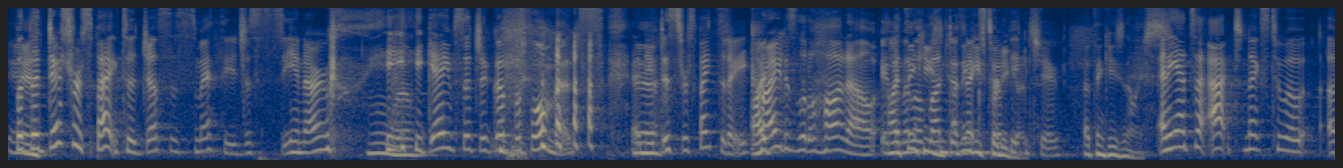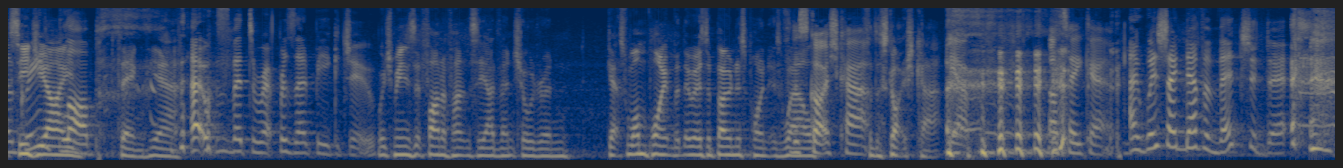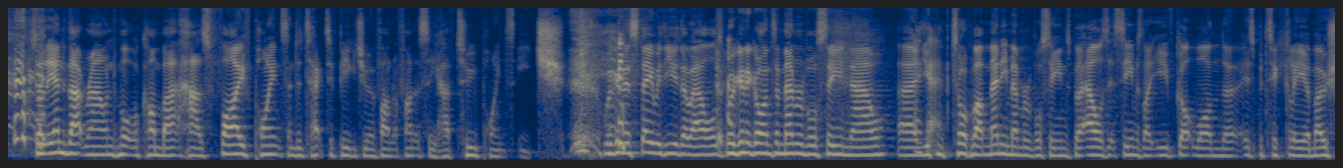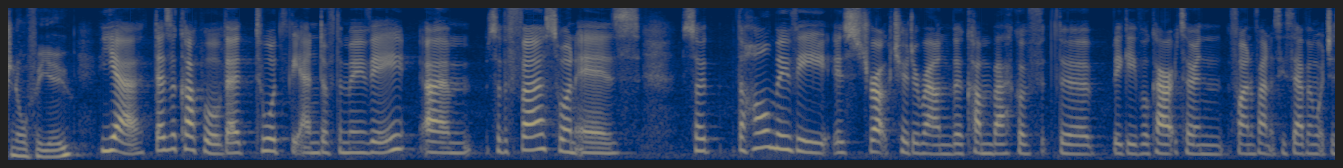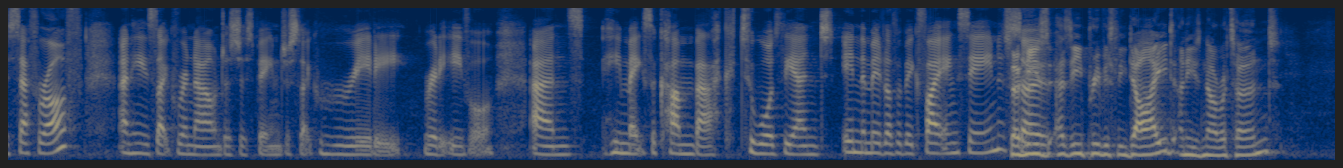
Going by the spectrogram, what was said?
But the disrespect to Justice Smith, you just, you know, he, he gave such a good performance and Yeah. you disrespected it. He I- cried his little heart out in the I middle think of I London think he's next to a pretty good. Pikachu. I think he's nice. And he had to act next to a, a green CGI blob thing, yeah. that was meant to represent Pikachu. which means that Final Fantasy Advent Children gets one point, but there is a bonus point as well For the Scottish cat. For the Scottish cat. Yeah, I'll take it. I wish I'd never mentioned it. so at the end of that round, Mortal Kombat has five points, and Detective Pikachu and Final Fantasy have two points each. We're going to stay with you though, Elz. We're going to go on to memorable scene now. Uh, You can talk about many memorable scenes, but Elz, it seems like you've got one that is particularly emotional for you. Yeah, there's a couple. They're towards the end of the movie. Um, so the first one is so the whole movie is structured around the comeback of the big evil character in Final Fantasy VII, which is Sephiroth, and he's like renowned as just being just like really, really evil. And he makes a comeback towards the end in the middle of a big fighting scene. So, he's has he previously died and he's now returned?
